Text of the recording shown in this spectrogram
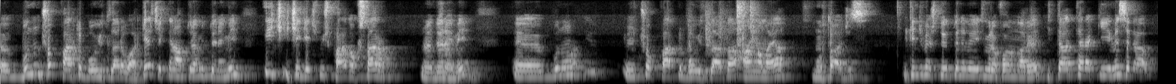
Ee, bunun çok farklı boyutları var. Gerçekten Abdülhamit dönemi iç içe geçmiş paradokslar e, dönemi. Ee, bunu e, çok farklı boyutlarda anlamaya muhtacız. İkinci Meşrutiyet dönemi eğitim reformları, İttihat Terakki mesela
